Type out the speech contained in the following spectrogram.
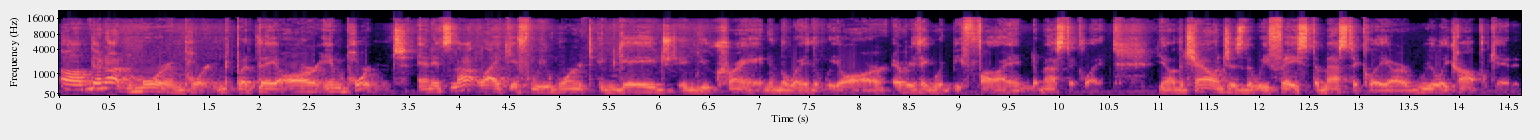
um, they're not more important, but they are important. And it's not like if we weren't engaged in Ukraine in the way that we are, everything would be fine domestically. You know, the challenges that we face domestically are really complicated.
